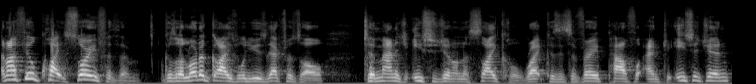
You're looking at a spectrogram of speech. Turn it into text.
And I feel quite sorry for them because a lot of guys will use letrozole to manage estrogen on a cycle, right? Because it's a very powerful anti-estrogen.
